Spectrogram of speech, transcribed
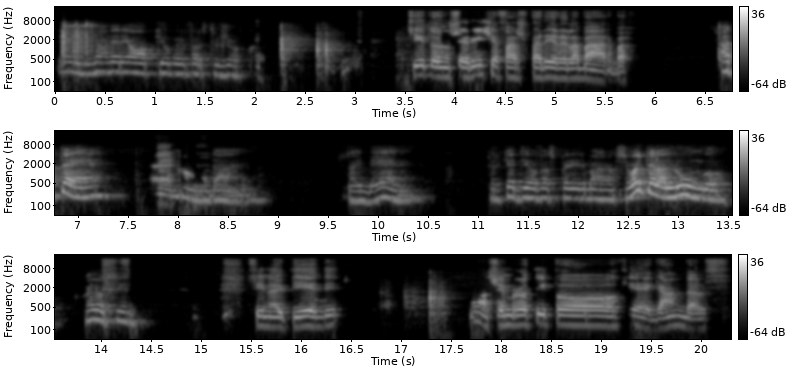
eh, bisogna avere occhio per fare questo gioco. Chiedono se riesci a far sparire la barba. A te? Eh. No, dai, stai bene. Perché ti devo far sparire barba? Se vuoi te l'allungo, quello sì. Fino ai piedi. No, sembro tipo... chi è? Gandalf?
